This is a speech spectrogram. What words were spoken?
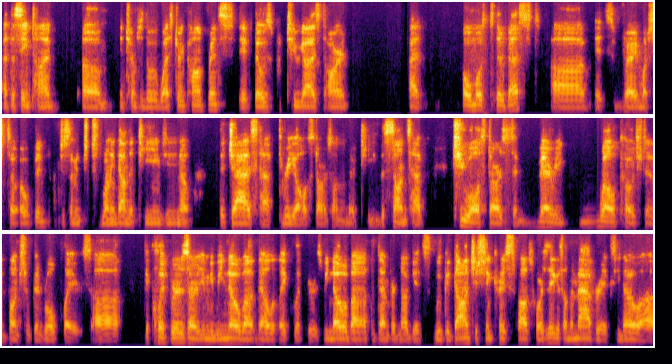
at the same time, um, in terms of the Western Conference, if those two guys aren't at almost their best, uh, it's very much so open. Just I mean, just running down the teams, you know, the Jazz have three All Stars on their team. The Suns have two All Stars and very well coached and a bunch of good role players. Uh, the Clippers are, I mean, we know about the LA Clippers. We know about the Denver Nuggets, Luka Doncic and Kristaps Porzingis on the Mavericks, you know, uh,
